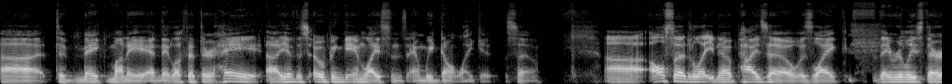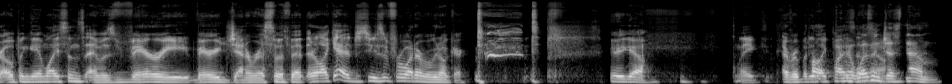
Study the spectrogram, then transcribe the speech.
uh, to make money. And they looked at their, hey, uh, you have this open game license, and we don't like it. So, uh, also to let you know, Paizo was like they released their open game license and was very, very generous with it. They're like, yeah, just use it for whatever. We don't care. Here you go. Like everybody like Paizo. and it wasn't now. just them.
